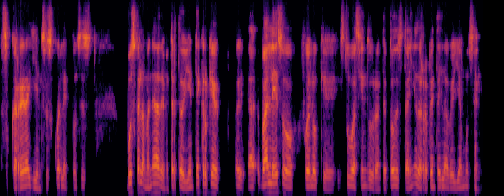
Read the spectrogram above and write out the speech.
a su carrera y en su escuela. Entonces, busca la manera de meterte oyente. Creo que eh, ah, Vale eso fue lo que estuvo haciendo durante todo este año. De repente ahí la veíamos en,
